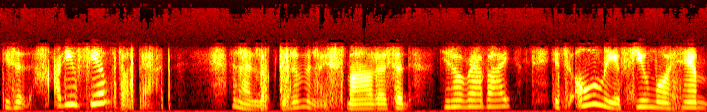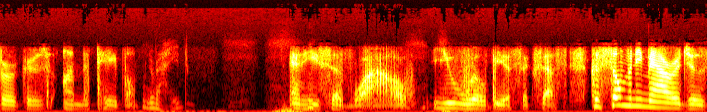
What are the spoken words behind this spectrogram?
He said, How do you feel about that? And I looked at him and I smiled. I said, You know, Rabbi, it's only a few more hamburgers on the table. Right. And he said, Wow, you will be a success. Because so many marriages,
